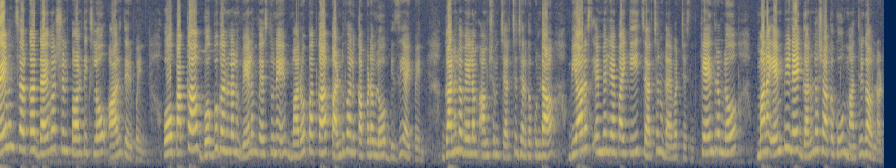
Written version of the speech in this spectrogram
రేవంత్ సర్కార్ డైవర్షన్ పాలిటిక్స్లో ఆరితేరిపోయింది. ఓ పక్క బొగ్గు గనులను వేలం వేస్తూనే మరో పక్క కండువాలు కప్పడంలో బిజీ అయిపోయింది. గనుల వేలం అంశం చర్చ జరగకుండా బీఆర్ఎస్ ఎమ్మెల్యేపైకి చర్చను డైవర్ట్ చేసింది. కేంద్రంలో మన ఎంపీనే గనుల శాఖకు మంత్రిగా ఉన్నాడు.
